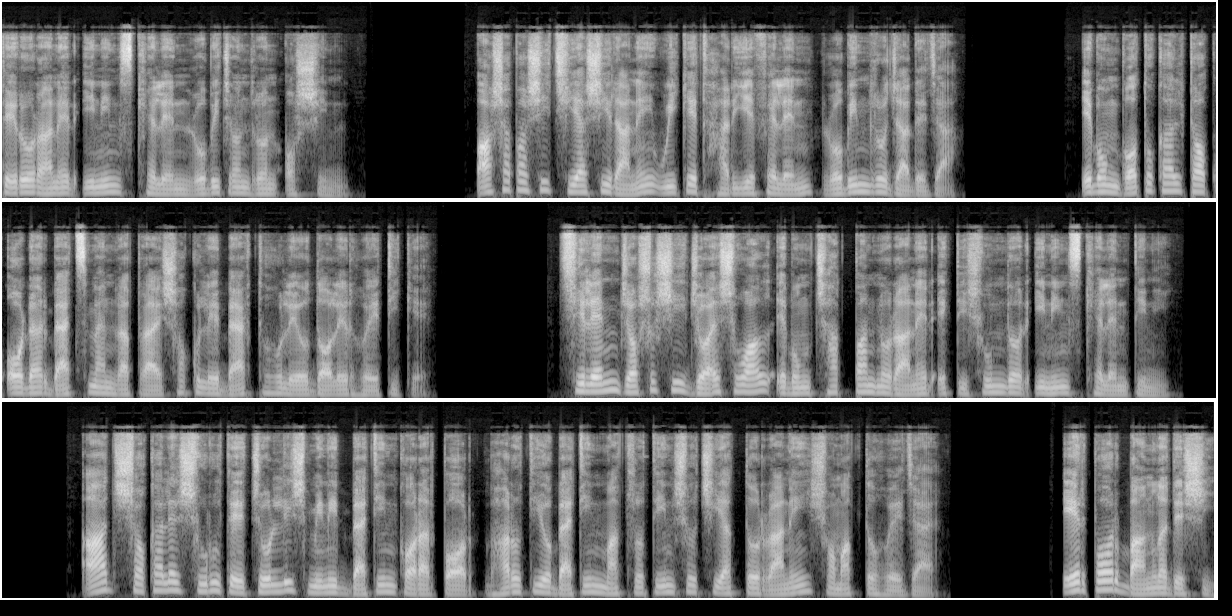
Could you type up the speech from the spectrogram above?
তেরো রানের ইনিংস খেলেন রবিচন্দ্রন অশ্বিন। পাশাপাশি ছিয়াশি রানে উইকেট হারিয়ে ফেলেন রবীন্দ্র জাদেজা। এবং গতকাল টপ অর্ডার ব্যাটসম্যানরা প্রায় সকলে ব্যর্থ হলেও দলের হয়ে টিকে। ছিলেন যশস্বী জয়সওয়াল এবং ছাপ্পান্ন রানের একটি সুন্দর ইনিংস খেলেন তিনি। আজ সকালের শুরুতে চল্লিশ মিনিট ব্যাটিং করার পর ভারতীয় ব্যাটিং মাত্র তিনশো ছিয়াত্তর রানেই সমাপ্ত হয়ে যায়। এরপর বাংলাদেশি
